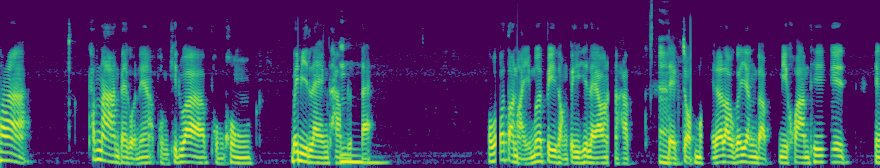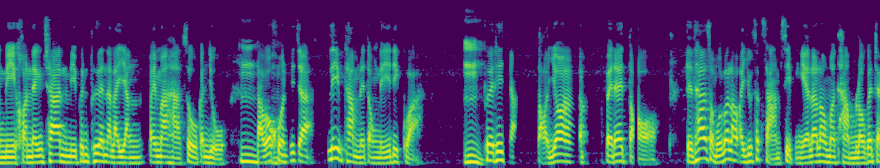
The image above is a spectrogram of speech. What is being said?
ถ้าถ้านานไปกว่าเนี้ยผมคิดว่าผมคง ไม่มีแรงทำอืมแหละเพราะว่าตอนใหม่เมื่อปีสองปีที่แล้วนะครับอ่าเด็กจบใหม่แล้วเราก็ยังแบบมีความที่ยังมีคอนเนคชันมีเพื่อนๆอะไรยังไปมาหาสู่กันอยู่อืมเราก็ควรที่จะรีบทำในตรงนี้ดีกว่าอืมเพื่อที่จะต่อยอดไปได้ต่อ หรือถ้าสมมุติว่าเราอายุสักสามสิบอย่างเงี้ยแล้วเรามาทำเราก็จะ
